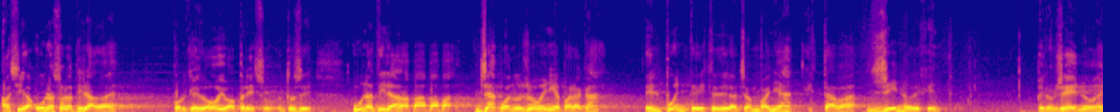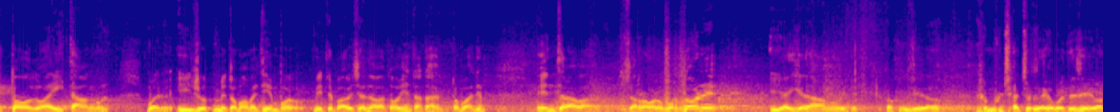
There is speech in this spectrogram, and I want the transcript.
Hacía una sola tirada, ¿eh? porque dos iba preso. Entonces, una tirada, pa, pa, pa. Ya cuando yo venía para acá, el puente este de la Champañá estaba lleno de gente. Pero lleno, ¿eh? todo ahí estaban con... Bueno, y yo me tomaba el tiempo, ¿viste? Para ver si andaba todo bien, ta, ta, tomaba el tiempo. Entraba, cerraba los portones y ahí quedábamos, ¿viste? Los muchachos, ¿sabes cómo te llevan?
